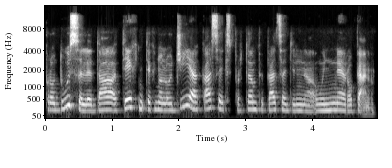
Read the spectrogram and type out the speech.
produsele, da, tehn- tehnologia ca să exportăm pe piața din uh, Uniunea Europeană.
